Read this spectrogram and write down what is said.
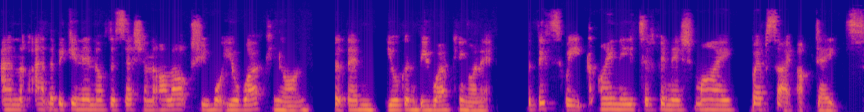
And at the beginning of the session, I'll ask you what you're working on, but then you're going to be working on it. But this week, I need to finish my website updates.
